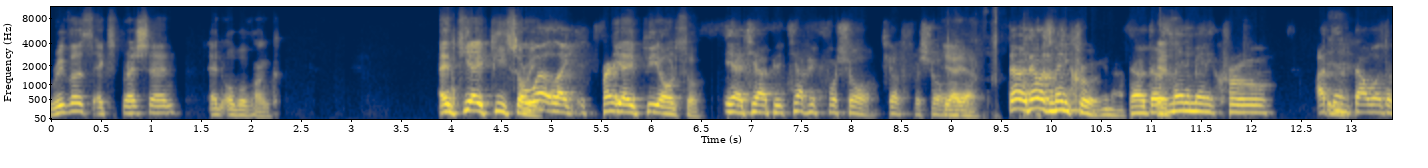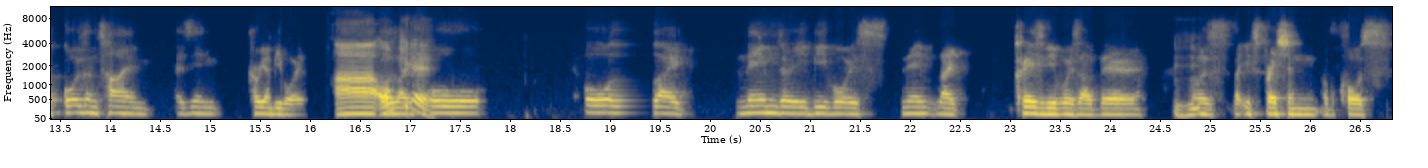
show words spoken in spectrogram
Rivers, Expression, and Oboang. And TIP, sorry. Oh, well like TIP also. Yeah, TIP, TIP for sure. TIP for sure. Yeah, yeah. There, there was many crew, you know. There, there was Yes. many, many crew. I think that was the golden time, as in Korean b-boy. Ah, okay. Like all, all like legendary b-boys, name like crazy b-boys out there. Mhm, Was like expression, of course.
